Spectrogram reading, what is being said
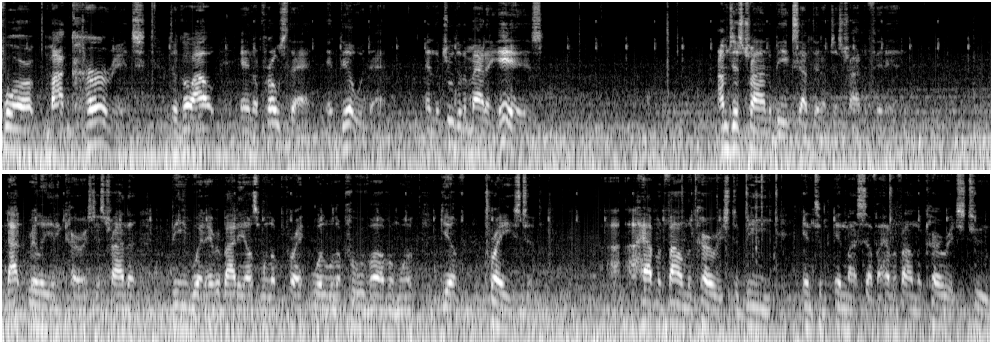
for my courage to go out and approach that and deal with that. And the truth of the matter is, I'm just trying to be accepted. I'm just trying to fit in. Not really encouraged, just trying to be what everybody else will, will, will approve of and will give praise to. I, I haven't found the courage to be into in myself. I haven't found the courage to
